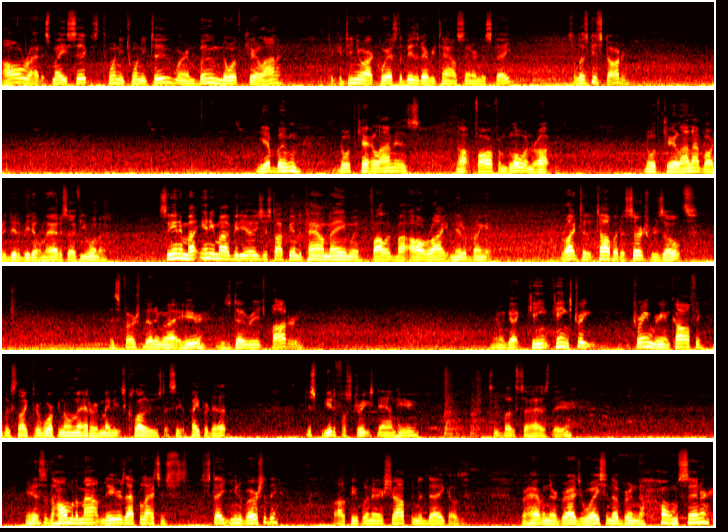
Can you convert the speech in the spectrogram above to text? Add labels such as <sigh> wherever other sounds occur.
All right, it's May 6th, 2022. We're in Boone, North Carolina to continue our quest to visit every town center in the state. So let's get started. Yeah, Boone, North Carolina is not far from Blowing Rock, North Carolina. I've already did a video on that. So if you want to see any of my, any of my videos, just type in the town name with followed by all right and it'll bring it right to the top of the search results. This first building right here is Doe Ridge Pottery. And we got King, King Street Creamery and Coffee. Looks like they're working on that or maybe it's closed. I see it papered up. Just beautiful streets down here. See both sides there. Yeah, this is the home of the Mountaineers, Appalachian State University. A lot of people in there shopping today because they're having their graduation over in the Holmes Center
